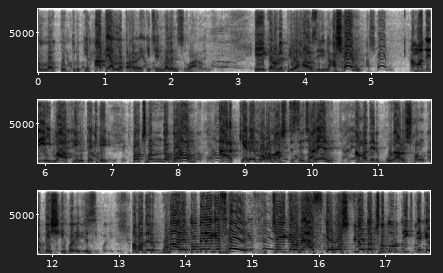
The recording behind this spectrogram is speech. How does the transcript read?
আল্লাহর কুদরতি হাতে আল্লাহ তারা রেখেছেন। বলেন সুবহানাল্লাহ। এই কারণে প্রিয় হাজিরিন আসেন। আমাদের এই মাহফিল থেকে প্রচণ্ড গরম। আর কেন গরম আসতেছে জানেন? আমাদের গুনার সংখ্যা বেশি হয়ে গেছে। আমাদের গুনাহ এত বেড়ে গেছে যেই কারণে আজকে অশ্লীলতা চতুর্দিক থেকে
